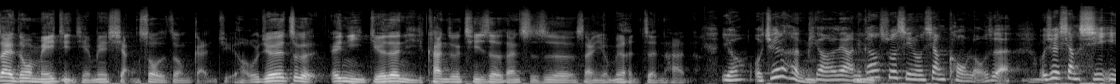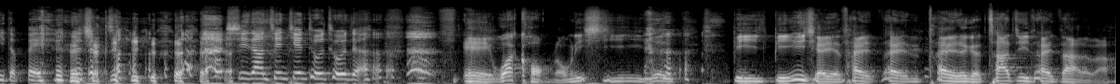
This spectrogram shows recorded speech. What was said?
在这种美景前面享受的这种感觉哈。我觉得这个哎，你觉得你看这个七色山十四色山有没有很震撼呢？有，我觉得很漂亮。你刚刚说形容像恐龙是吧？我觉得像蜥蜴的背，像蜥蜴，蜥这样尖尖突突的。哎，我恐龙，你蜥蜴，比比喻起来也太太太那个差距太大了吧？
